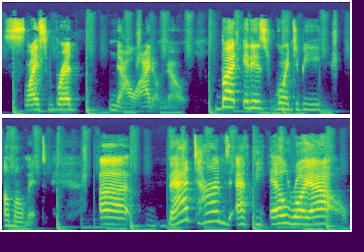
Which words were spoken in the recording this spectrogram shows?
sliced bread, no, I don't know. But it is going to be a moment. Uh, Bad Times at the El Royale,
